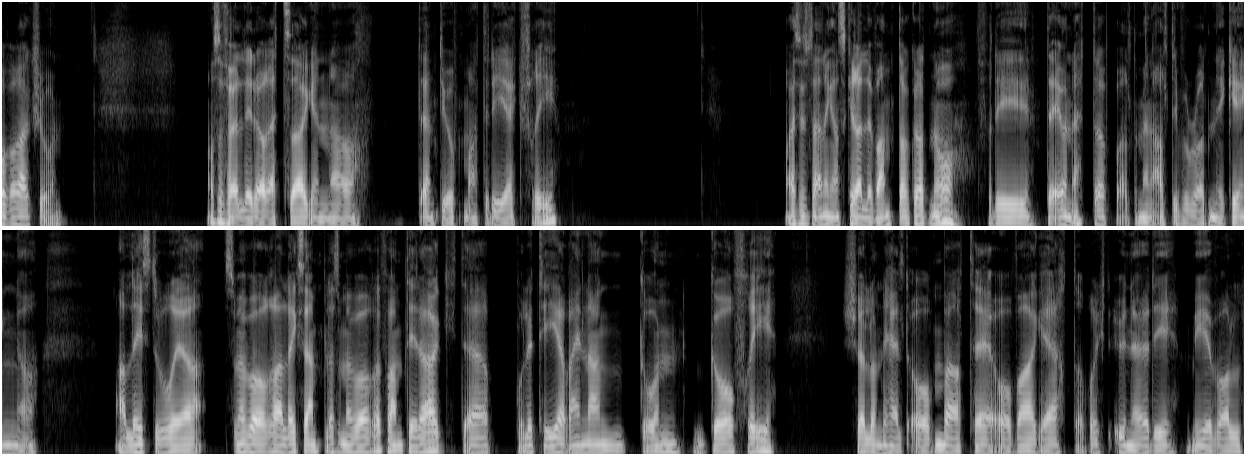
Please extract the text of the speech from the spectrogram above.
overreaksjon. Og så følger de da rettssaken, og det endte jo opp med at de gikk fri. Og jeg syns den er ganske relevant akkurat nå, fordi det er jo nettopp alt, mener, alltid for Rodney King og alle historier som har vært, alle eksempler som har vært fram til i dag, der politiet av en eller annen grunn går fri, selv om de helt åpenbart har overagert og brukt unødig mye vold.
